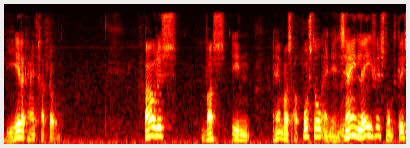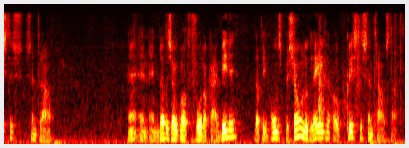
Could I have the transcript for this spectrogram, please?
die heerlijkheid gaat komen. Paulus was, in, was apostel en in zijn leven stond Christus centraal. en, en dat is ook wat we voor elkaar bidden, dat in ons persoonlijk leven ook Christus centraal staat.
